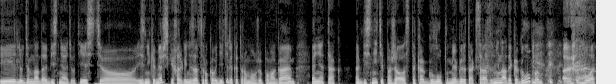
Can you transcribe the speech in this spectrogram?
И людям надо объяснять. Вот есть э, из некоммерческих организаций руководители, которым мы уже помогаем, они так, объясните, пожалуйста, как глупым. Я говорю, так, сразу не надо как глупым. Вот,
